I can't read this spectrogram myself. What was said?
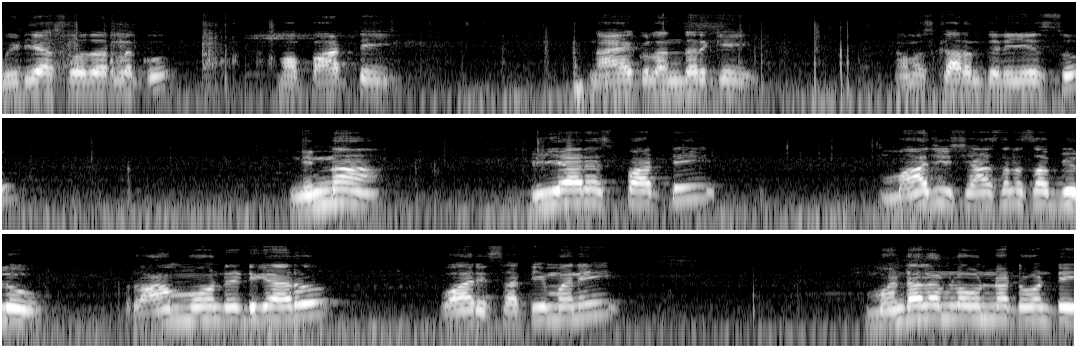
మీడియా సోదరులకు మా పార్టీ నాయకులందరికీ నమస్కారం తెలియజేస్తూ నిన్న బీఆర్ఎస్ పార్టీ మాజీ శాసనసభ్యులు రామ్మోహన్ రెడ్డి గారు వారి సతీమణి మండలంలో ఉన్నటువంటి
